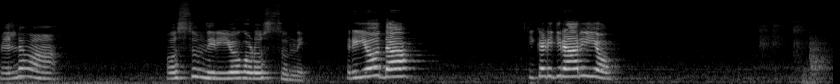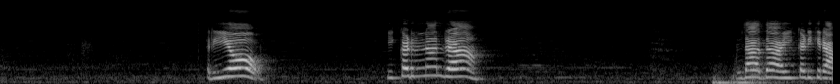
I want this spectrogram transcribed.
వెళ్ళవా? వస్తుంది రియో కూడా వస్తుంది. రియో దా. ఇక్కడికి రా రియో. రియో ఇక్కడున్నాను రా. దా దా ఇక్కడికి రా.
